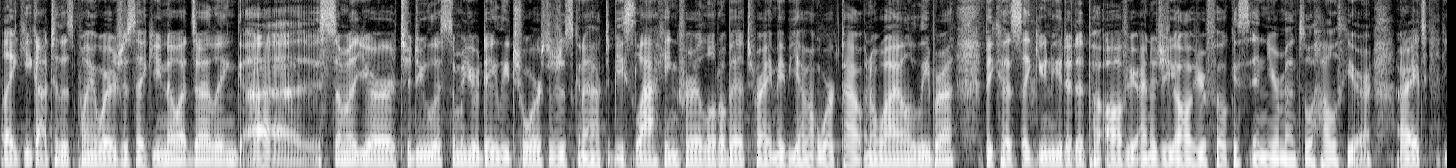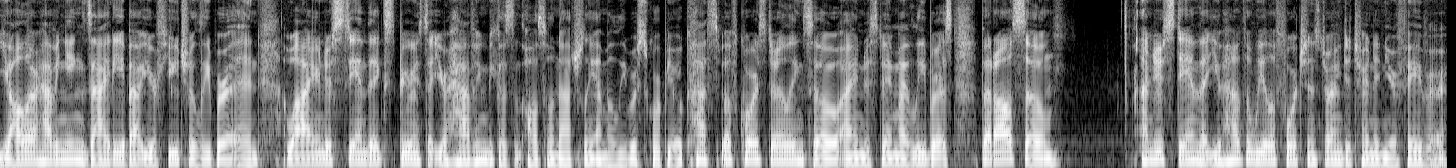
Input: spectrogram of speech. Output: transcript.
like you got to this point where it's just like, you know what, darling, uh, some of your to do list, some of your daily chores are just going to have to be slacking for a little bit, right? Maybe you haven't worked out in a while, Libra, because like you needed to put all of your energy, all of your focus in your mental health here. All right. Y'all are having anxiety about your future, Libra. And while I understand the experience that you're having, because also naturally I'm a Libra Scorpio cusp, of course, darling. So I understand my Libras, but also understand that you have the wheel of fortune starting to turn in your favor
